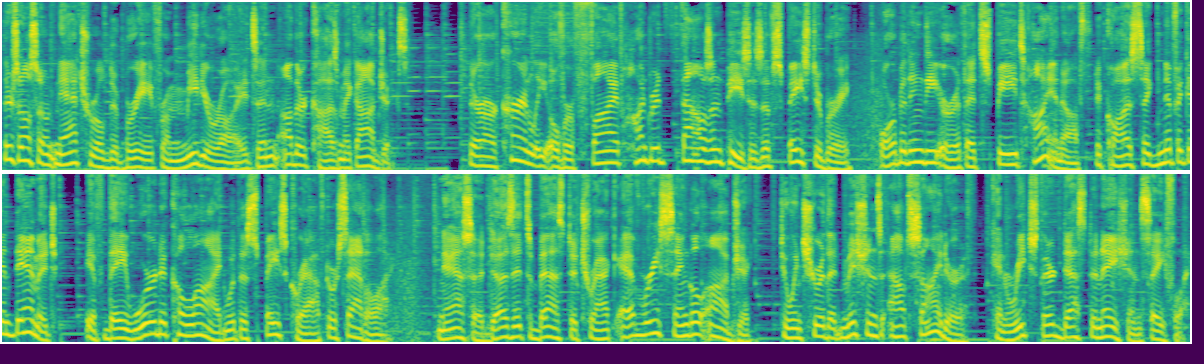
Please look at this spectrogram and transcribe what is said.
There's also natural debris from meteoroids and other cosmic objects. There are currently over 500,000 pieces of space debris orbiting the Earth at speeds high enough to cause significant damage if they were to collide with a spacecraft or satellite. NASA does its best to track every single object to ensure that missions outside Earth can reach their destination safely.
